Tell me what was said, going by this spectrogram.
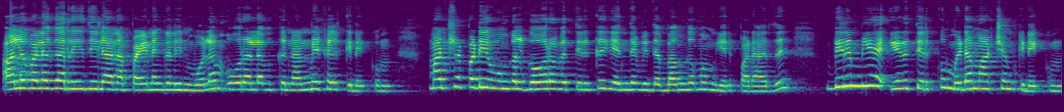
அலுவலக ரீதியிலான பயணங்களின் மூலம் ஓரளவுக்கு நன்மைகள் கிடைக்கும். மற்றபடி உங்கள் கௌரவத்திற்கு எந்தவித பங்கமும் ஏற்படாது. விரும்பிய இடத்திற்கும் இடமாற்றம் கிடைக்கும்.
